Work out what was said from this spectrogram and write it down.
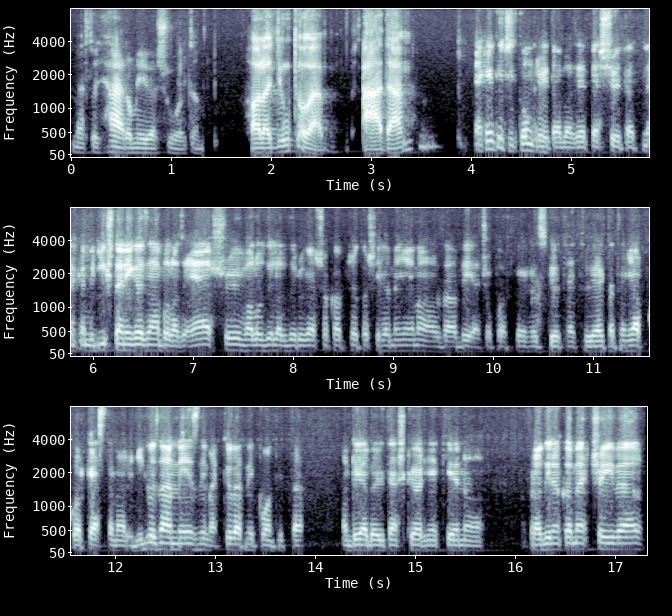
mert hogy három éves voltam. Haladjunk tovább. Ádám? Nekem kicsit konkrétabb azért ez, sőt, tehát nekem úgy Isten igazából az első valódi labdarúgással kapcsolatos élményeim az a BL csoportkörhöz köthetőek, tehát én akkor kezdtem el hogy igazán nézni, meg követni pont itt a, a BL környékén a, a Fradinak a meccseivel,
